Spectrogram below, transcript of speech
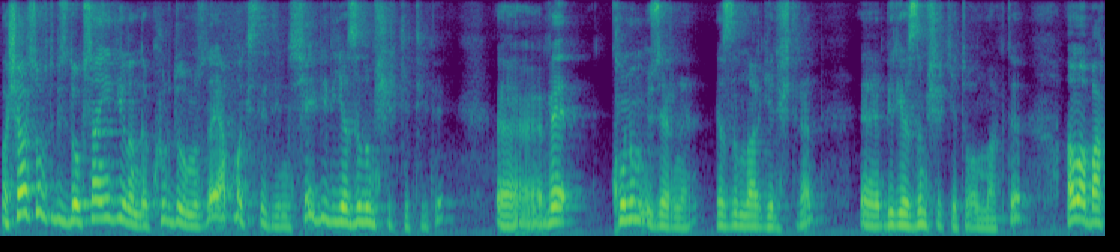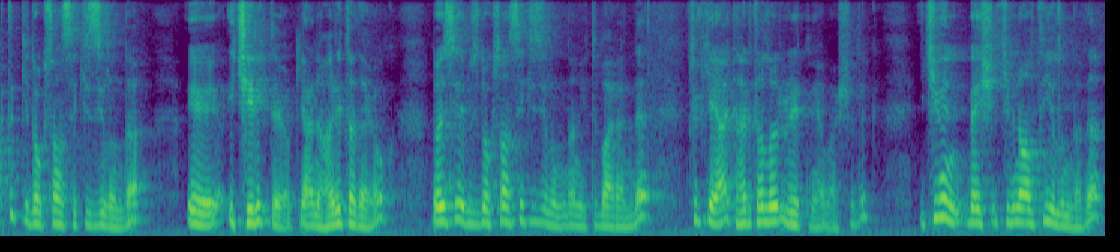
Başar Soft'u biz 97 yılında kurduğumuzda yapmak istediğimiz şey bir yazılım şirketiydi. Ee, ve konum üzerine yazılımlar geliştiren e, bir yazılım şirketi olmaktı. Ama baktık ki 98 yılında e, içerik de yok. Yani harita da yok. Dolayısıyla biz 98 yılından itibaren de Türkiye'ye ait haritaları üretmeye başladık. 2005-2006 yılında da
